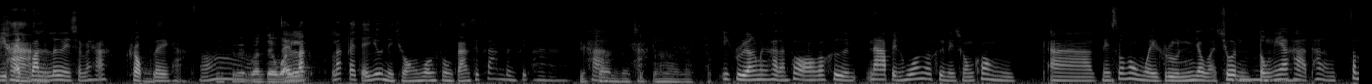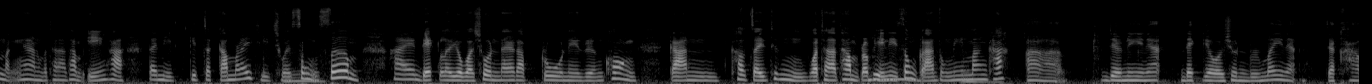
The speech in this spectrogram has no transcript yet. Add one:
ยี่สิบค่ะเอ็ดวันเลยใช่ไหมคะครบเลยค่ะ อ๋อ 21วันแต่วัแต่นลักลักก็จะอยู่ในช่วงห่วงสงกรานต์13ถึง15ค่ะ13ถึง15นะครับ อีกเรื่องหนึ่งค่ะท่านผอก็คือน่าเป็นห่วงก็คือในช่วงของอ่า ในช่วงของวัยรุ่นเยาวชนอืมตรงเนี้ยค่ะทางสำนักงานวัฒนธรรมเองค่ะ ได้มีกิจกรรมอะไรที่ช่วยส่งเสริม ให้เด็กและเยาวชนได้รับรู้ในเรื่องของการเข้าใจถึงวัฒนธรรมประเพณีสงกรานต์ตรงนี้มั่งคะอ่าเดี๋ยวนี้เนี่ยเด็กเยาวชนรุ่นใหม่เนี่ยจะเข้า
